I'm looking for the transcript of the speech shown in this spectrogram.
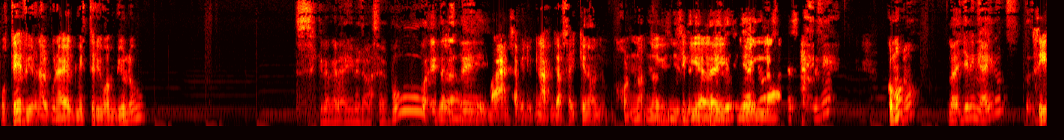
¿Ustedes vieron alguna vez el Misterio Van Bulow? Sí, creo que era ahí, pero hace. Uh, Esta es la de- Bueno, esa película, no, ya sabéis que no, no, no, no, ni siquiera ¿La de de- Irons? la- ¿Es- es esa? ¿Cómo? ¿No? ¿La de Jeremy Irons? Sí.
